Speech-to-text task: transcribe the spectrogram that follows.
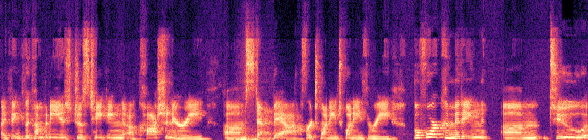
I think the company is just taking a cautionary um, step back for 2023 before committing um, to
